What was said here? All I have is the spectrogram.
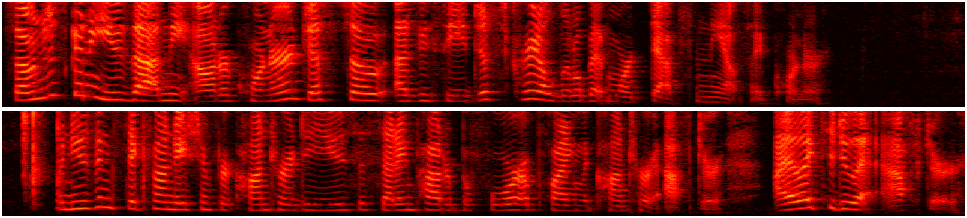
So I'm just going to use that in the outer corner, just so, as you see, just to create a little bit more depth in the outside corner. When using stick foundation for contour, do you use the setting powder before applying the contour after? I like to do it after.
